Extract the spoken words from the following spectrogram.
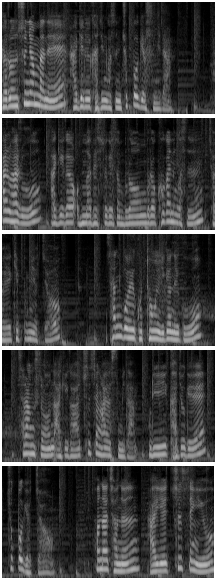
결혼 수년 만에 아기를 가진 것은 축복이었습니다. 하루하루 아기가 엄마 뱃속에서 무럭무럭 커가는 것은 저의 기쁨이었죠. 산고의 고통을 이겨내고 사랑스러운 아기가 출생하였습니다. 우리 가족의 축복이었죠. 허나 저는 아이의 출생 이후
